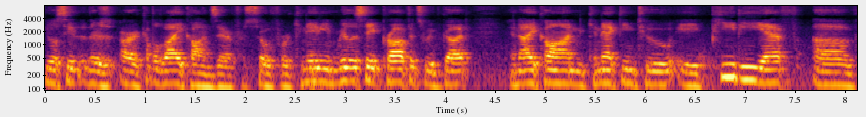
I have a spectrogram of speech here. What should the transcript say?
you'll see that there's are a couple of icons there. For, so for Canadian real estate profits, we've got an icon connecting to a PDF of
